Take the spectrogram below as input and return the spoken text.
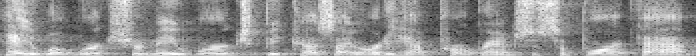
hey, what works for me works because I already have programs to support that.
